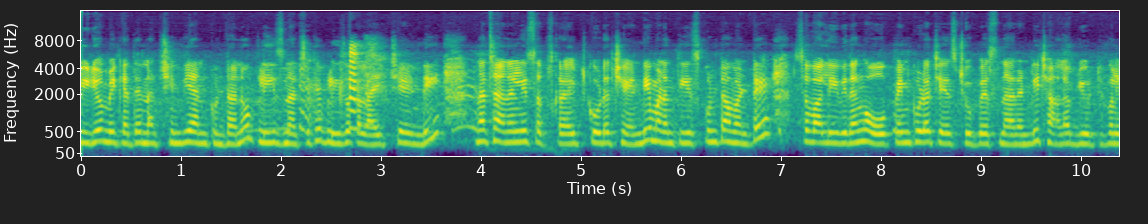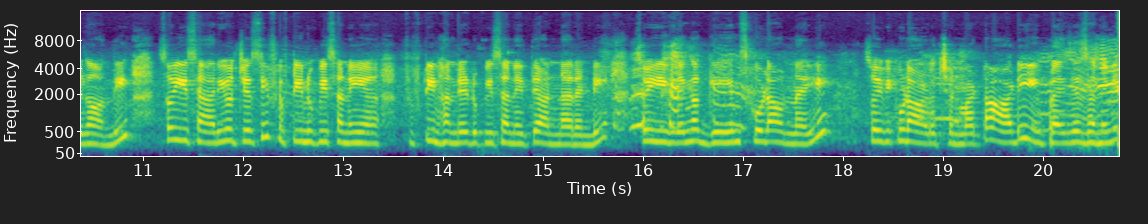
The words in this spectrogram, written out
వీడియో మీకైతే నచ్చింది అనుకుంటాను. ప్లీజ్ నచ్చితే ప్లీజ్ ఒక లైక్ చేయండి. నా ఛానల్ని సబ్స్క్రైబ్ కూడా చేయండి. మనం తీసుకుంటామంటే సో వాళ్ళు ఈ విధంగా ఓపెన్ కూడా చేసి చూపిస్తున్నారండి. చాలా బ్యూటిఫుల్గా ఉంది. సో ఈ శారీ వచ్చేసి ఫిఫ్టీన్ రూపీస్ అని ఫిఫ్టీన్ హండ్రెడ్ రూపీస్ అని అయితే అన్నారండి. సో ఈ విధంగా గేమ్స్ కూడా ఉన్నాయి. సో ఇవి కూడా ఆడొచ్చు అనమాట ఆడి ప్రైజెస్ అనేవి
